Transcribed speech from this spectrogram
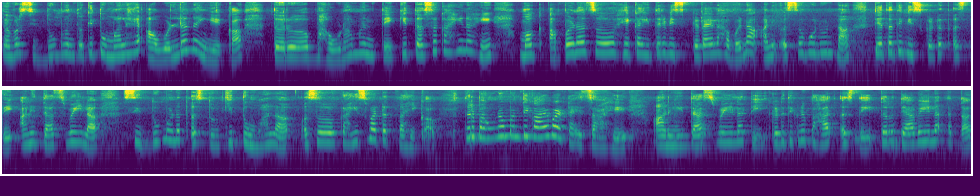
त्यावर सिद्धू म्हणतो की तुम्हाला हे आवडलं नाही आहे का? तर भावना म्हणते की तसं काही नाही. मग आपणच हे काहीतरी विस्कटायला हवं ना? आणि असं बोलून ना ते आता ते विस्कटत असते. आणि त्याच वेळेला सिद्धू म्हणत असतो की तुम्हाला असं काहीच वाटत नाही का? तर भावना म्हणते काय वाटायचं आहे? आणि त्याच वेळेला ती इकडे तिकडे पाहत असते. तर त्यावेळेला आता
